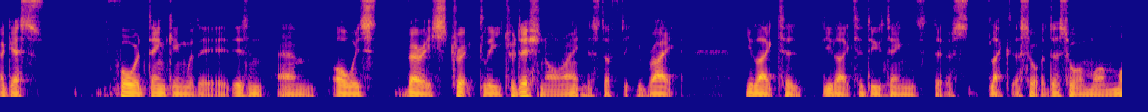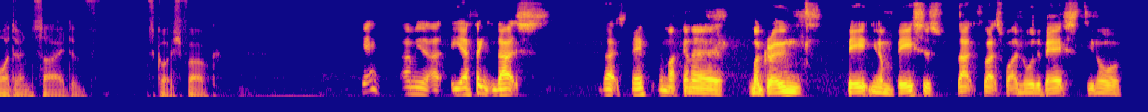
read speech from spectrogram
i guess forward thinking with it. It isn't um always very strictly traditional right? The stuff that you write. You like to you like to do things that are like a sort of the sort of more modern side of scottish folk. Yeah i mean I, yeah i think that's that's definitely my kind of my ground you know basis. That's that's what i know the best you know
